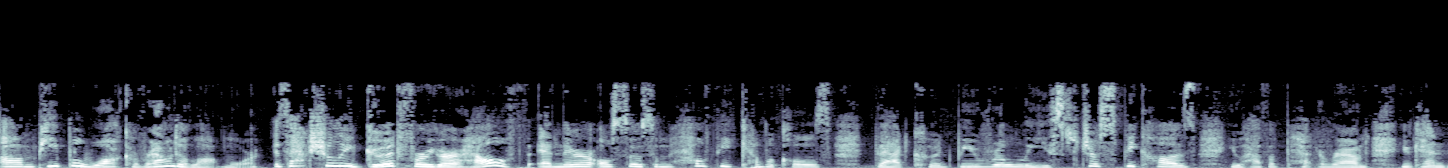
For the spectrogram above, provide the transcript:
um, people walk around a lot more. It's actually good for your health, and there are also some healthy chemicals that could be released just because you have a pet around. You can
